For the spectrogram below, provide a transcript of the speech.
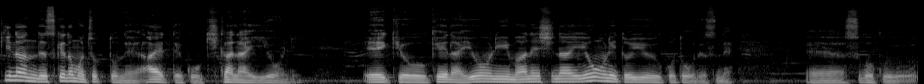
きなんですけどもちょっとねあえてこう聞かないように影響を受けないように真似しないようにということをですね、えー、すごく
